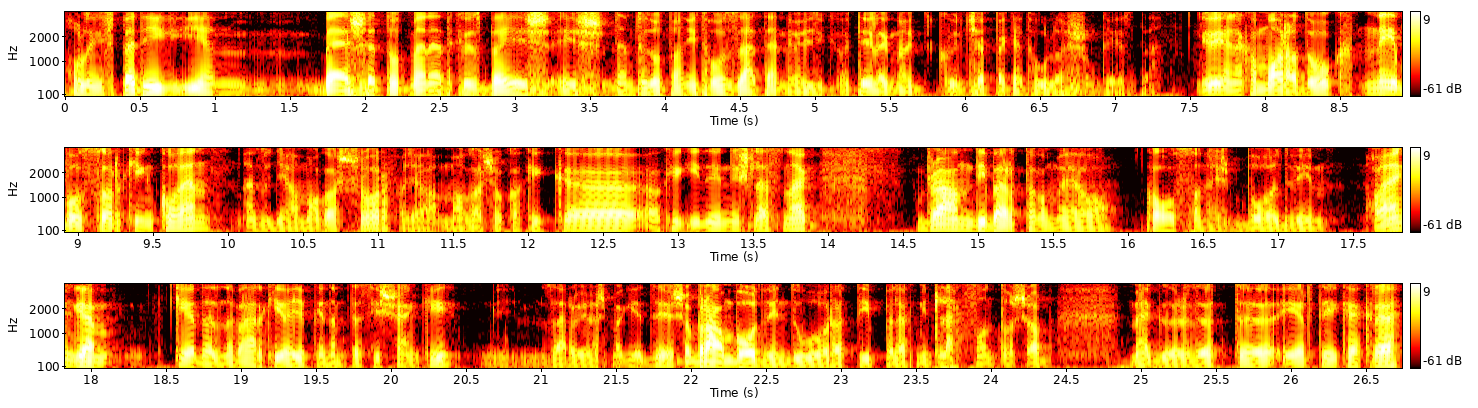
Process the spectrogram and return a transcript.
Hollins pedig ilyen beesett ott menet közben, és, és nem tudott annyit hozzátenni, hogy, hogy tényleg nagy könycseppeket hullassunk érte. Jöjjenek a maradók. Nebo Sorkin Cohen, ez ugye a magas sor, vagy a magasok, akik, akik idén is lesznek. Brown, Di Bartolomeo, Colson és Baldwin. Ha engem kérdezne bárki, egyébként nem teszi senki, zárójeles megjegyzés, a Brown Baldwin duóra tippelek, mint legfontosabb megőrzött értékekre.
